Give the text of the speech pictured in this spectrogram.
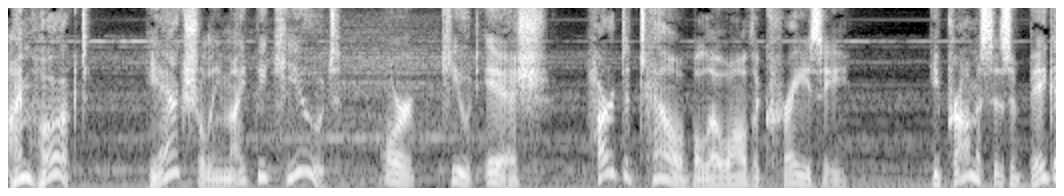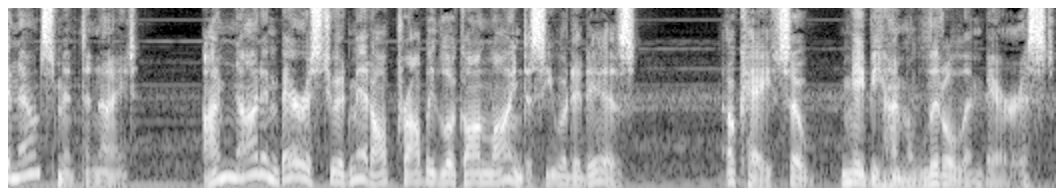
I'm hooked. He actually might be cute. Or cute ish. Hard to tell below all the crazy. He promises a big announcement tonight. I'm not embarrassed to admit I'll probably look online to see what it is. Okay, so maybe I'm a little embarrassed.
